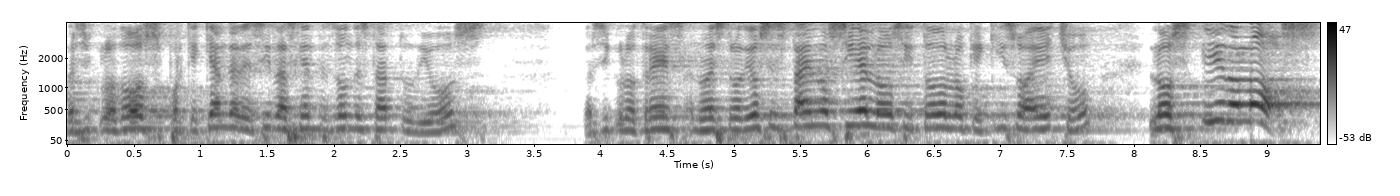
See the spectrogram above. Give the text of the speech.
versículo 2, porque ¿qué han de decir las gentes? ¿Dónde está tu Dios? Versículo 3, nuestro Dios está en los cielos y todo lo que quiso ha hecho. Los ídolos,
